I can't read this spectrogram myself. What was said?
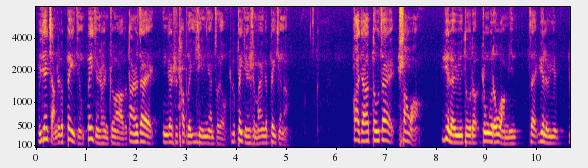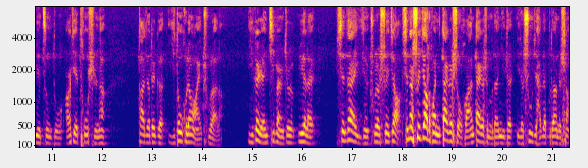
我今天讲这个背景，背景是很重要的。当时在应该是差不多一零年左右，这个背景是什么样一个背景呢？大家都在上网，越来越多的中国的网民在越来越越增多，而且同时呢。大家这个移动互联网也出来了，一个人基本上就越来，现在已经除了睡觉，现在睡觉的话，你戴个手环，戴个什么的，你的你的数据还在不断的上，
